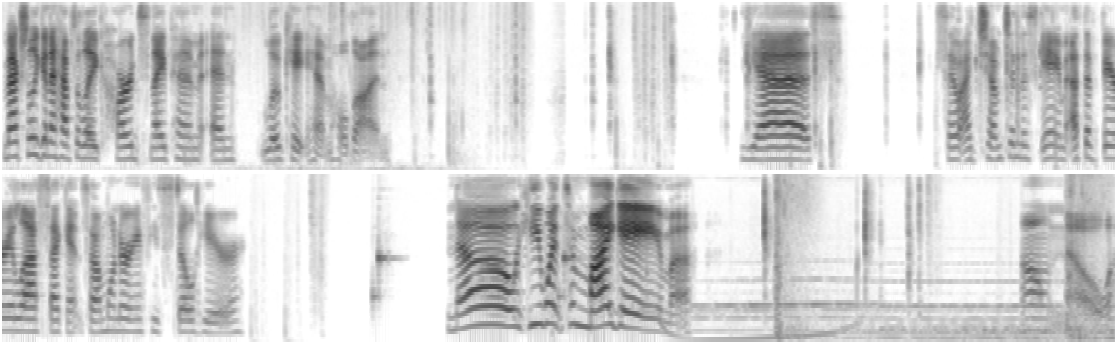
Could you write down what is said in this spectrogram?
I'm actually going to have to like hard snipe him and locate him. Hold on. Yes. So I jumped in this game at the very last second, so I'm wondering if he's still here. No, he went to my game. Oh no.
